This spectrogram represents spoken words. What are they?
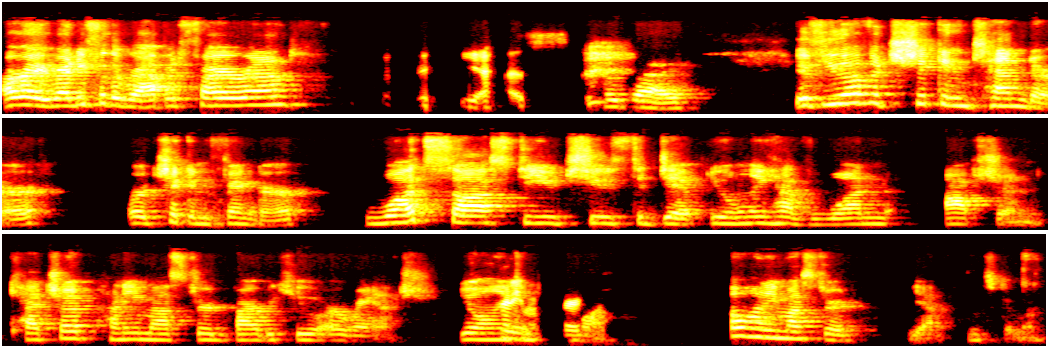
All right, ready for the rapid fire round? yes. Okay. If you have a chicken tender or chicken finger, what sauce do you choose to dip? You only have one option ketchup, honey mustard, barbecue, or ranch. You only have one. Oh, honey mustard. Yeah, that's a good one.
